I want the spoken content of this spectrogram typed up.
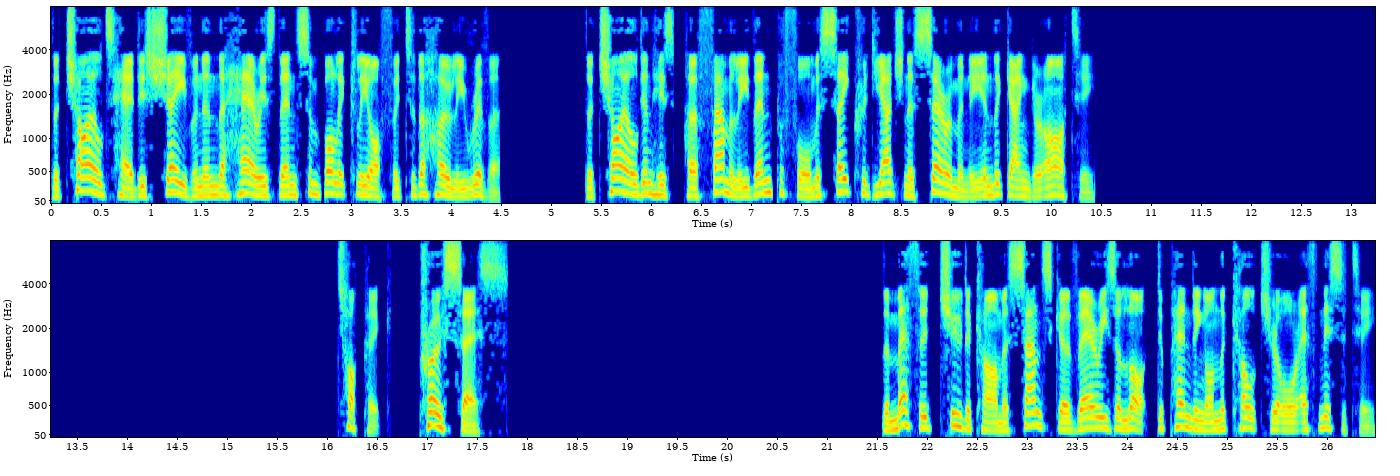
The child's head is shaven and the hair is then symbolically offered to the holy river. The child and his, her family then perform a sacred yajna ceremony in the Ganga Aarti. Topic: Process. The method Chudakarma Sanskar varies a lot depending on the culture or ethnicity.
